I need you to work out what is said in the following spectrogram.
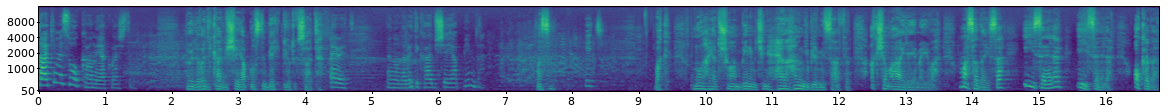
Sakin ve soğukkanlı yaklaştım. Böyle radikal bir şey yapmasını bekliyorduk zaten. Evet. Ben ona radikal bir şey yapmayayım da. Nasıl? Hiç. Bak Nur Hayat şu an benim için herhangi bir misafir. Akşam aile yemeği var. Masadaysa iyi seneler, iyi seneler. O kadar.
